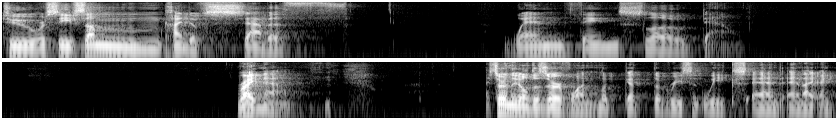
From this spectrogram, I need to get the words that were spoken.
to receive some kind of Sabbath when things slow down. Right now, I certainly don't deserve one. Look at the recent weeks, and, and I, I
